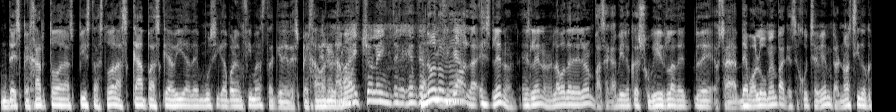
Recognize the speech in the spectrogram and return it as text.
despejar todas las pistas, todas las capas que había de música por encima hasta que despejaban Pero la voz. ha hecho la inteligencia No, no, artificial. no, la- es Lennon, es Lennon, es la voz de Lennon, pasa que ha habido que subirla de, de- o sea, de volumen para que se escuche bien, pero no ha sido,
